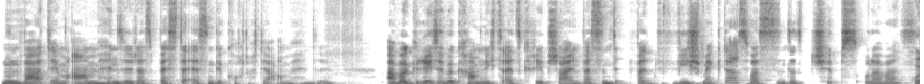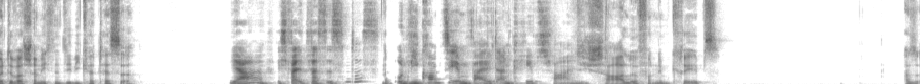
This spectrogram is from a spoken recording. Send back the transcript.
Nun ward dem armen Hänsel das beste Essen gekocht. Ach, der arme Hänsel. Aber Grete bekam nichts als Krebsschein. Was sind, wie schmeckt das? Was sind das? Chips oder was? Heute wahrscheinlich eine Delikatesse. Ja, ich weiß, was ist denn das? Na. Und wie kommt sie im Wald an Krebsschalen? Die Schale von dem Krebs? Also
